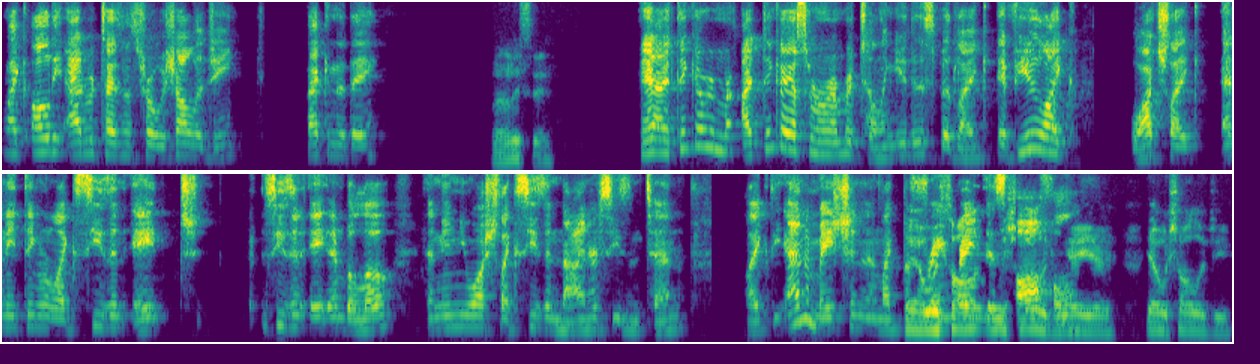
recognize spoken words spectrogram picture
like all the advertisements for Wishology back in the day. Well, let me see. Yeah, I think I remember. I think I also remember telling you this, but like, if you like watch like anything from like season eight, season eight and below, and then you watch like season nine or season ten, like the animation and like the yeah, frame Wishol- rate is Wishology, awful. Yeah, Yeah, yeah, yeah. Wishology.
